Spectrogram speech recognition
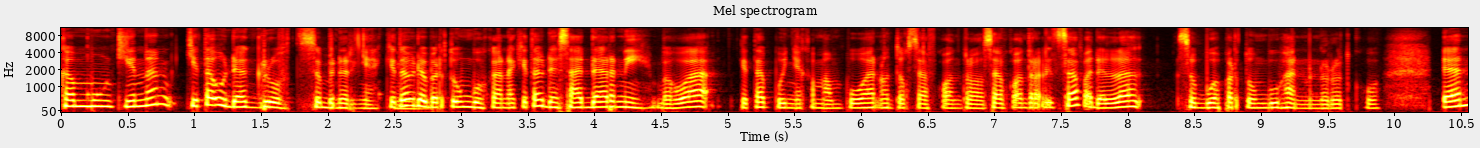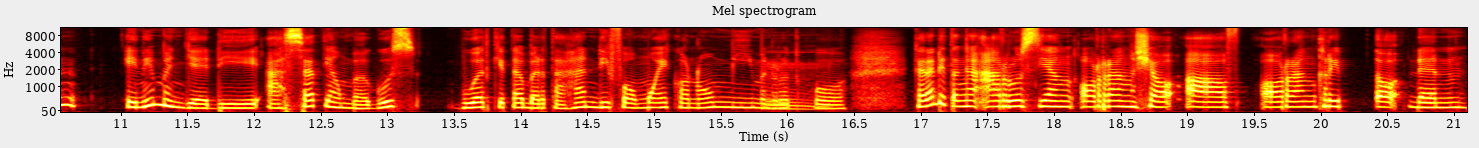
kemungkinan kita udah growth sebenarnya. Kita hmm. udah bertumbuh karena kita udah sadar nih bahwa kita punya kemampuan untuk self control. Self control itself adalah sebuah pertumbuhan menurutku. Dan ini menjadi aset yang bagus buat kita bertahan di FOMO ekonomi menurutku. Hmm. Karena di tengah arus yang orang show off, orang kripto dan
